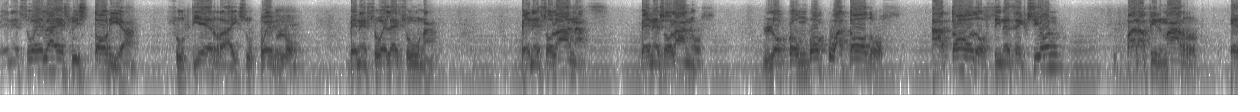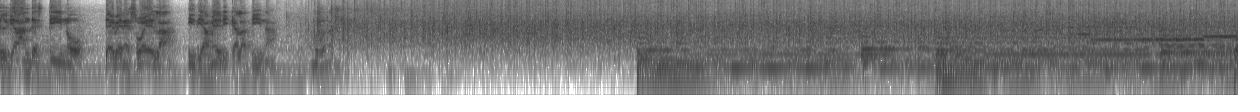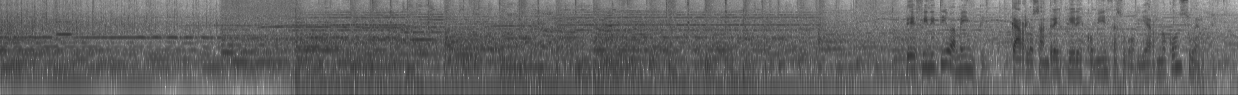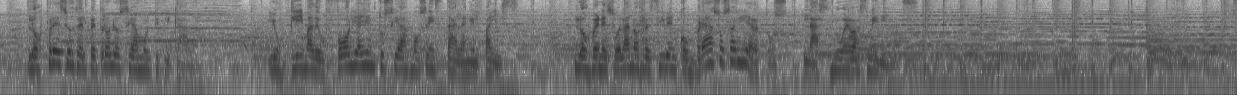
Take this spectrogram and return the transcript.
Venezuela es su historia, su tierra y su pueblo. Venezuela es una. Venezolanas, venezolanos, lo convoco a todos, a todos sin excepción, para firmar el gran destino de Venezuela y de América Latina. Definitivamente, Carlos Andrés Pérez comienza su gobierno con suerte. Los precios del petróleo se han multiplicado y un clima de euforia y entusiasmo se instala en el país. Los venezolanos reciben con brazos abiertos las nuevas medidas.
